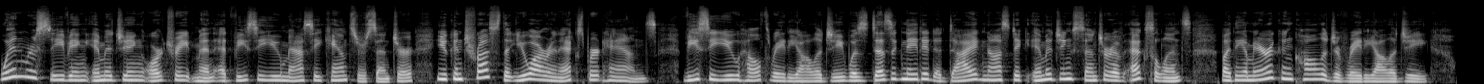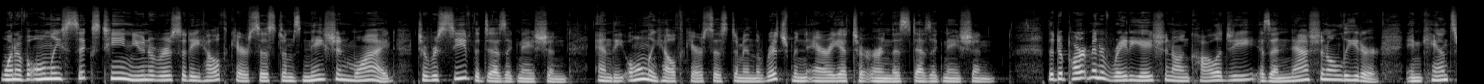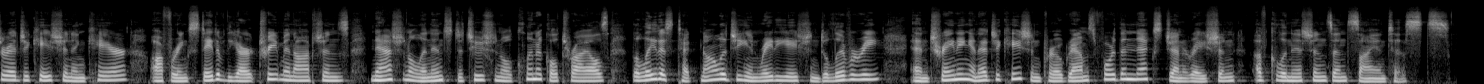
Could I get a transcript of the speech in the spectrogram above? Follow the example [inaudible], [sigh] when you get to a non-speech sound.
When receiving imaging or treatment at VCU Massey Cancer Center, you can trust that you are in expert hands. VCU Health Radiology was designated a diagnostic imaging center of excellence by the American College of Radiology, one of only 16 university healthcare systems nationwide to receive the designation, and the only healthcare system in the Richmond area to earn this designation. The Department of Radiation Oncology is a national leader in cancer education and care, offering state of the art treatment options, national and institutional clinical trials, the latest technology in radiation delivery, and training and education programs for the next generation of clinicians and scientists.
